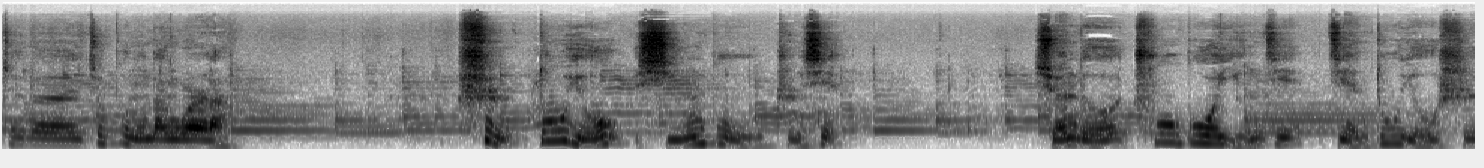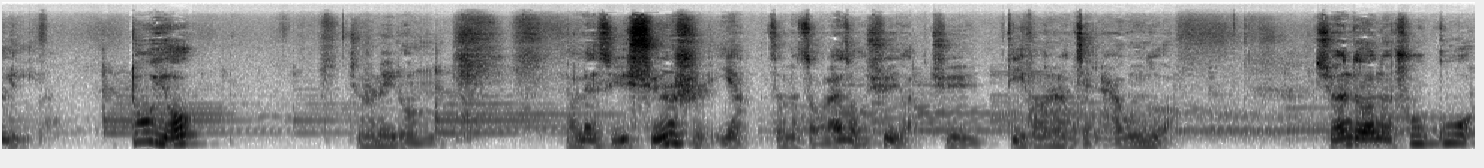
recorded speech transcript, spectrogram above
这个就不能当官了。是都邮刑部至县，玄德出郭迎接，见都邮失礼。都邮就是那种。像类似于巡使一样，这么走来走去的去地方上检查工作。玄德呢出郭，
